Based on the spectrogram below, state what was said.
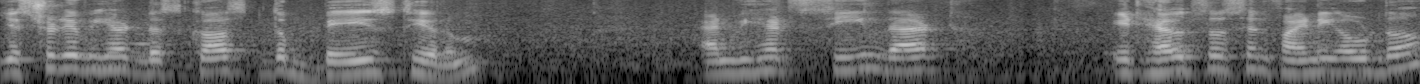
yesterday we had discussed the Bayes theorem and we had seen that it helps us in finding out the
